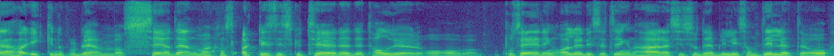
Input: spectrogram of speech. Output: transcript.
jeg har ikke noe problem med å se den. Man kan alltids diskutere detaljer og, og posering og alle disse tingene her. Jeg syns jo det blir litt sånn dillete og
